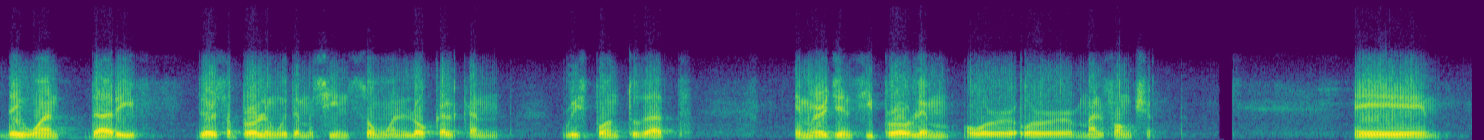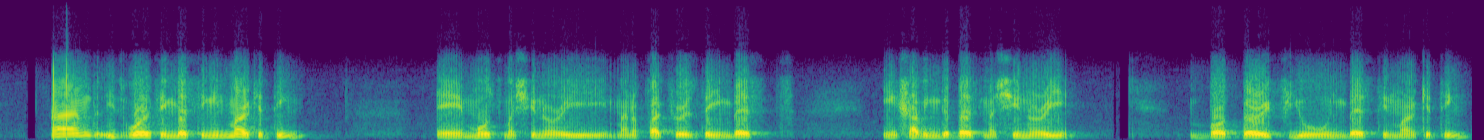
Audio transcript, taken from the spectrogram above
They want that if there's a problem with the machine, someone local can respond to that emergency problem or or malfunction. Uh, and it's worth investing in marketing. Uh, most machinery manufacturers, they invest in having the best machinery, but very few invest in marketing.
